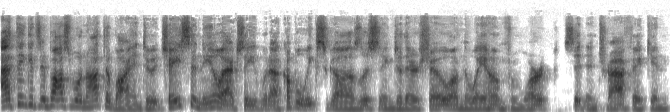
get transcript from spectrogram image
I think it's impossible not to buy into it. Chase and Neil actually, when a couple weeks ago, I was listening to their show on the way home from work, sitting in traffic, and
